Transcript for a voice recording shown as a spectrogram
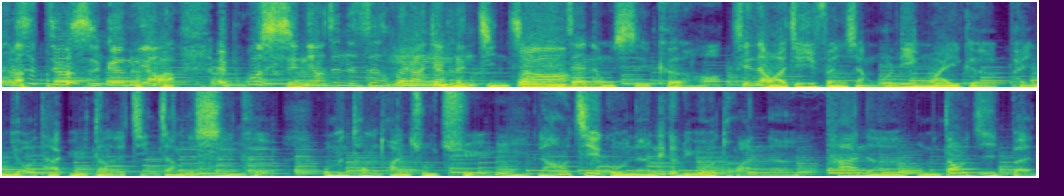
不是只有屎跟尿啊？哎，不过屎尿真的真的会让人家很紧张，在那种时刻哈。现在我要继续分享我另外一个朋友他遇到的紧张的时刻。我们同团出去，嗯，然后结果呢，那个旅游团呢，他呢，我们到日本。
